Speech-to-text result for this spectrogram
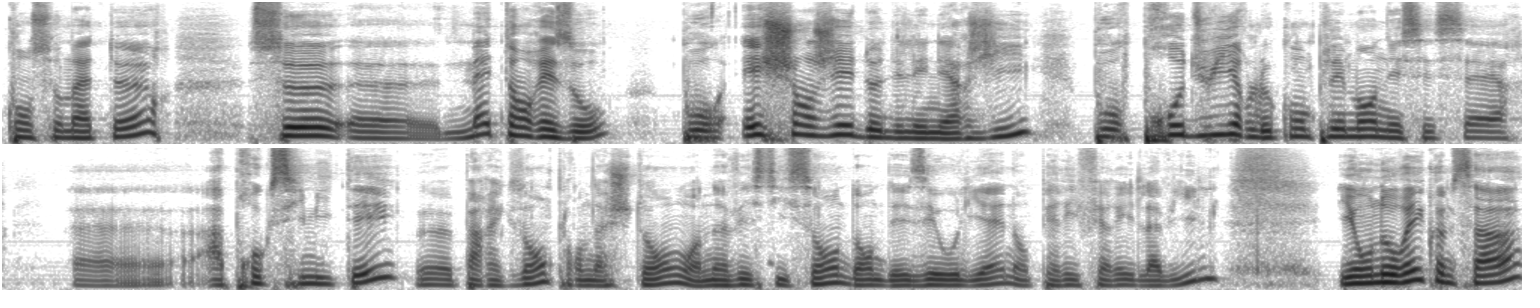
consommateurs, se mettent en réseau pour échanger de l'énergie, pour produire le complément nécessaire à proximité, euh, par exemple en achetant ou en investissant dans des éoliennes en périphérie de la ville. Et on aurait comme ça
